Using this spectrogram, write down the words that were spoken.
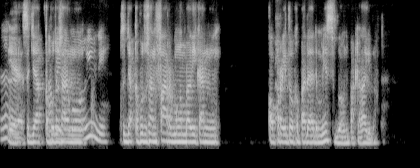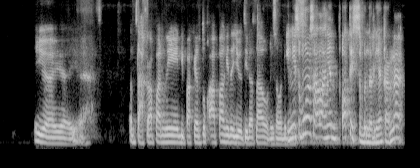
Iya, sejak Sampai keputusan ini. sejak keputusan VAR mengembalikan koper itu kepada The Miz belum dipakai lagi loh. Iya iya iya. Entah kapan nih dipakai untuk apa kita juga tidak tahu nih sama The Ini semua salahnya Otis sebenarnya karena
